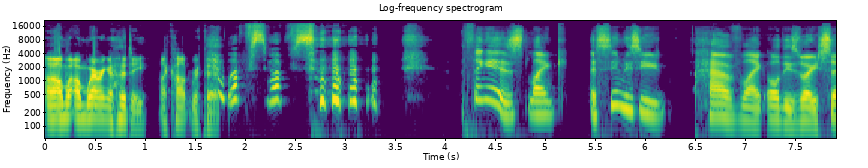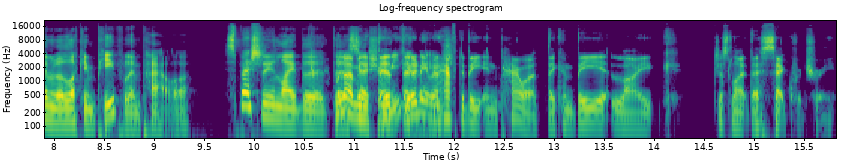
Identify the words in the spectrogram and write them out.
I'm, I'm wearing a hoodie, I can't rip it. whoops, whoops. The thing is, like, as soon as you have like all these very similar looking people in power, especially in like the, the Well, no, I mean, social they, media they don't even age- have to be in power. They can be like just like their secretary.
